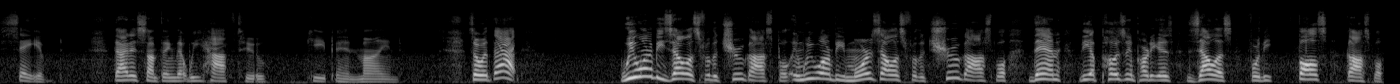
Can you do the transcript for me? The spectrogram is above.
saved. That is something that we have to keep in mind. So, with that, we want to be zealous for the true gospel, and we want to be more zealous for the true gospel than the opposing party is zealous for the false gospel.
